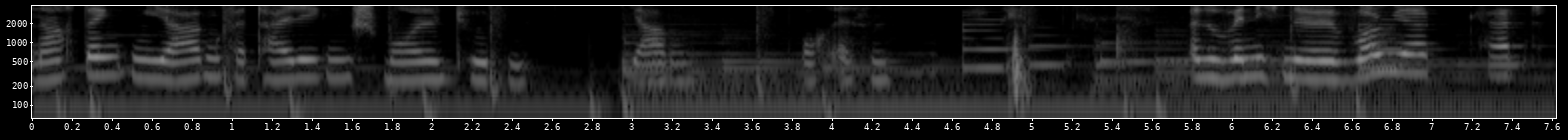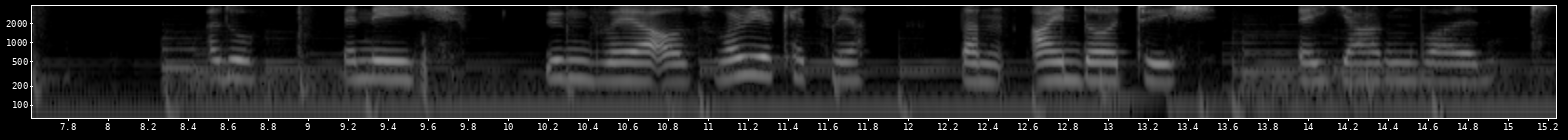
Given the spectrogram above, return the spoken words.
nachdenken, jagen, verteidigen, schmollen, töten. Jagen. Brauche Essen. Also wenn ich eine Warrior Cat, also wenn ich irgendwer aus Warrior Cats wäre, dann eindeutig äh, jagen, weil ich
